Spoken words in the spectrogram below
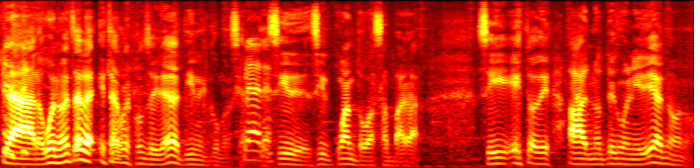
Claro, bueno, esta, esta responsabilidad la tiene el comerciante, Claro. ¿sí? de decir cuánto vas a pagar. ¿Sí? Esto de, ah, no tengo ni idea, no, no,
